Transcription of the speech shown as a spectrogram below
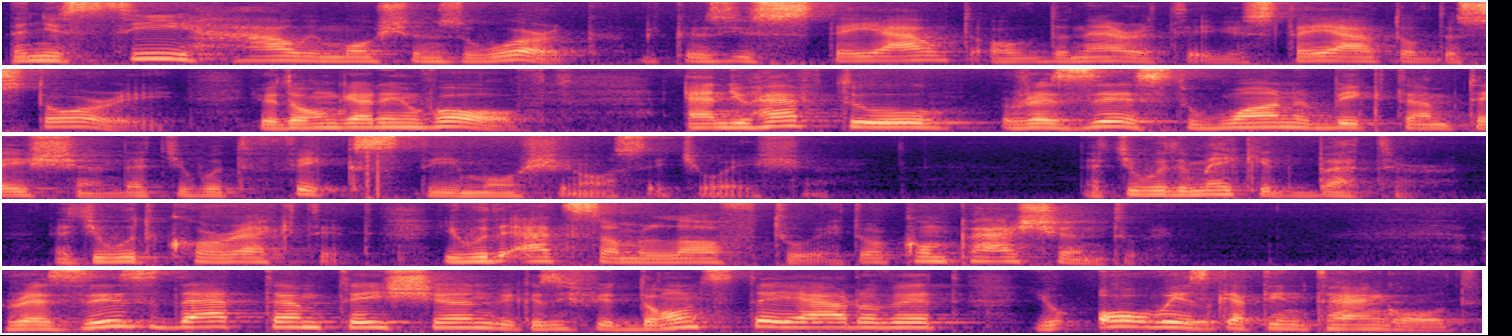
then you see how emotions work because you stay out of the narrative, you stay out of the story, you don't get involved. And you have to resist one big temptation that you would fix the emotional situation, that you would make it better, that you would correct it, you would add some love to it or compassion to it. Resist that temptation because if you don't stay out of it, you always get entangled,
